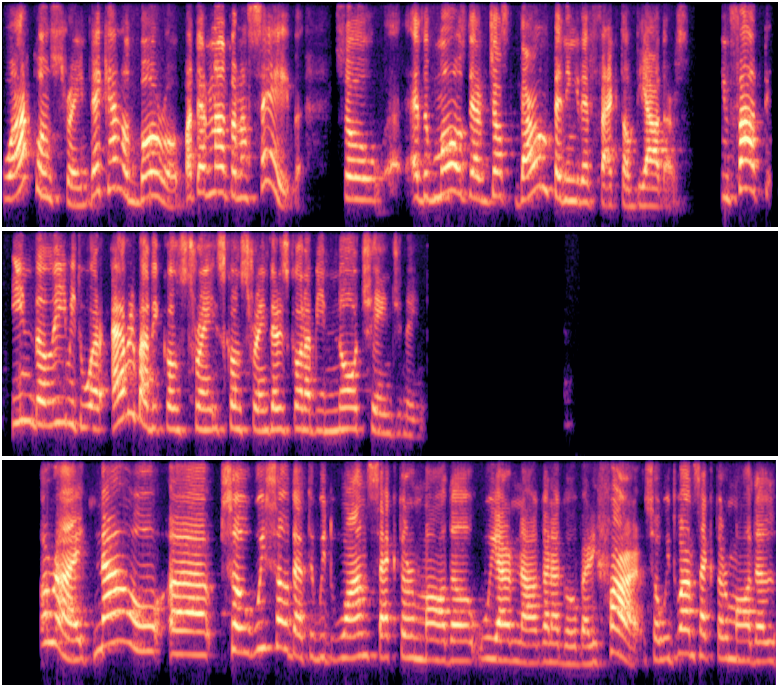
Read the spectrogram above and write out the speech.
who are constrained, they cannot borrow, but they're not going to save. So uh, at the most, they're just dampening the effect of the others. In fact, in the limit where everybody is constrained, there is going to be no change in the right, now, uh, so we saw that with one sector model, we are not going to go very far. So with one sector model,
